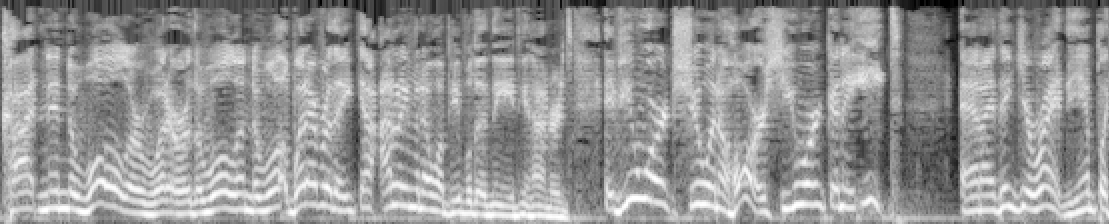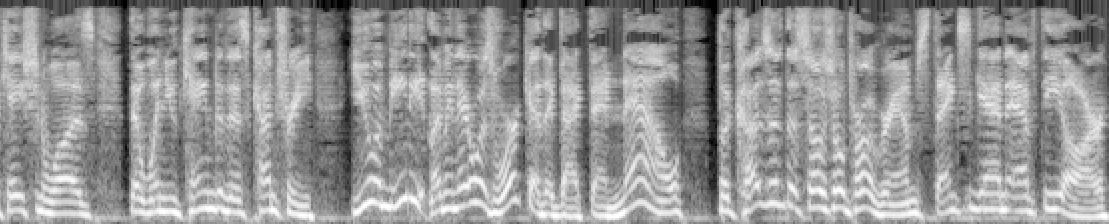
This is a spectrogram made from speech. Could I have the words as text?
cotton into wool or whatever, or the wool into wool, whatever they, I don't even know what people did in the 1800s. If you weren't shoeing a horse, you weren't going to eat. And I think you're right. The implication was that when you came to this country, you immediately, I mean, there was work ethic back then. Now, because of the social programs, thanks again, FDR,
